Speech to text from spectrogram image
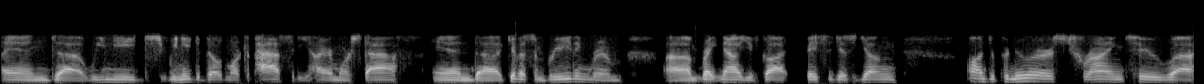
and uh, we need we need to build more capacity, hire more staff, and uh, give us some breathing room. Um, right now, you've got basically just young entrepreneurs trying to uh,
